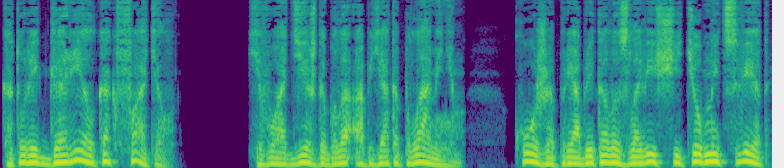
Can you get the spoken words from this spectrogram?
который горел, как факел. Его одежда была объята пламенем, кожа приобретала зловещий темный цвет,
